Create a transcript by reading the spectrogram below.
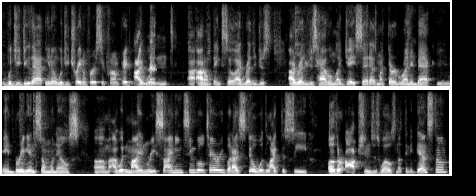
would you do that? You know, would you trade him for a six round pick? I wouldn't. I, I, don't think so. I'd rather just I'd rather just have him like Jay said as my third running back mm-hmm. and bring in someone else. Um, I wouldn't mind re-signing Singletary, but I still would like to see other options as well. As nothing against them,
